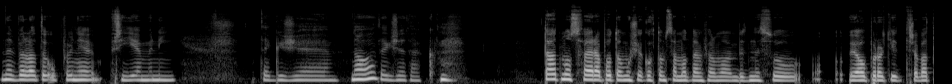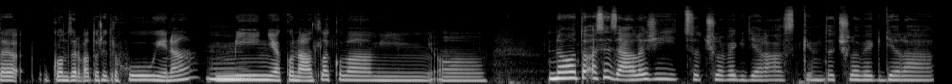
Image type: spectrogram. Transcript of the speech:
nebylo to úplně příjemný. Takže, no, takže tak. ta atmosféra potom už jako v tom samotném filmovém biznesu je oproti třeba té konzervatoři trochu jiná? Hmm. Míň jako nátlaková, míň... O... No to asi záleží, co člověk dělá, s kým to člověk dělá,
